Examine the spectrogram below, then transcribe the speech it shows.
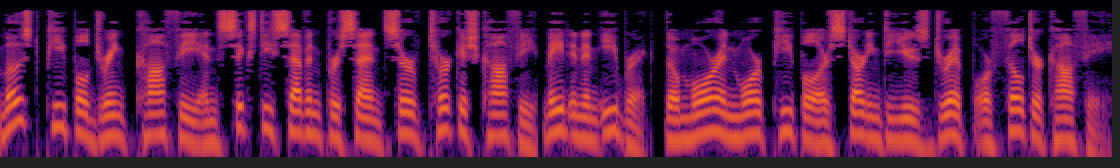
Most people drink coffee and 67% serve Turkish coffee made in an ibrik, though more and more people are starting to use drip or filter coffee.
